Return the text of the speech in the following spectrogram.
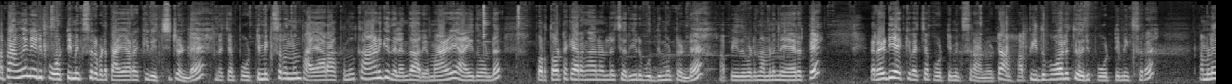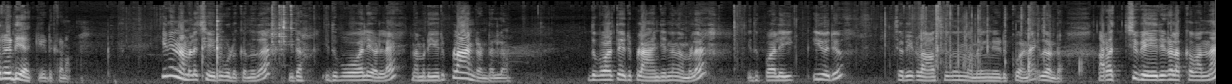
അപ്പോൾ അങ്ങനെ ഒരു പോട്ടി മിക്സർ ഇവിടെ തയ്യാറാക്കി വെച്ചിട്ടുണ്ട്. എന്നുവെച്ചാൽ പോട്ടി മിക്സർ ഒന്നും തയ്യാറാക്കുന്നത് കാണിക്കുന്നില്ല. എന്താ അറിയാം? മഴ ആയതുകൊണ്ട് പുറത്തോട്ടൊക്കെ ഇറങ്ങാനുള്ള ചെറിയൊരു ബുദ്ധിമുട്ടുണ്ട്. അപ്പോൾ ഇതിവിടെ നമ്മൾ നേരത്തെ റെഡിയാക്കി വെച്ച പോട്ടി മിക്സറാണ് കേട്ടോ. അപ്പോൾ ഇതുപോലത്തെ ഒരു പോട്ടി മിക്സർ നമ്മൾ റെഡിയാക്കി എടുക്കണം. ഇനി നമ്മൾ ചെയ്ത് കൊടുക്കുന്നത് ഇതാ ഇതുപോലെയുള്ള നമ്മുടെ ഈ ഒരു പ്ലാന്റ് ഉണ്ടല്ലോ. ഇതുപോലത്തെ ഒരു പ്ലാന്റിനെ നമ്മൾ ഇതുപോലെ ഈ ഈ ഒരു ചെറിയ ഗ്ലാസ്സിൽ നിന്ന് നമ്മളിങ്ങനെ എടുക്കുവാണ്. ഇതുണ്ടോ നിറച്ച് വേരുകളൊക്കെ വന്ന്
